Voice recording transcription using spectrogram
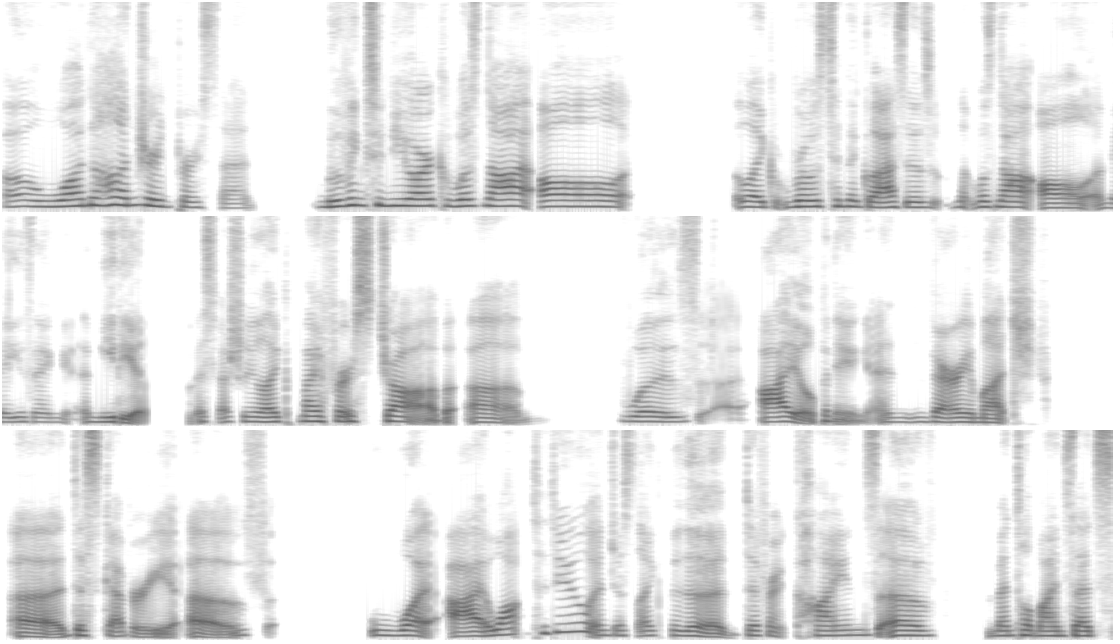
Oh, 100%. Moving to New York was not all like rose tinted glasses, was not all amazing immediately, especially like my first job um, was eye opening and very much a discovery of what I want to do and just like the, the different kinds of mental mindsets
